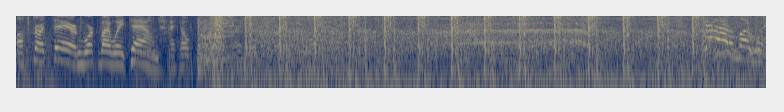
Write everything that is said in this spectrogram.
I'll start there and work my way down. I helped you. I helped Get out of my way!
